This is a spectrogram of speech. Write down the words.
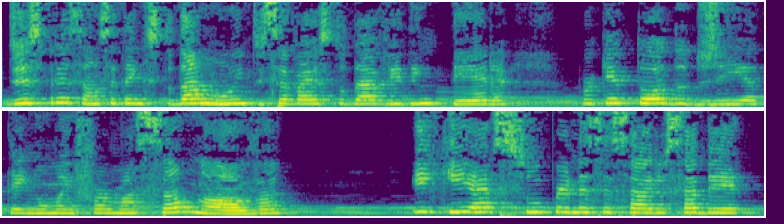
de expressão, você tem que estudar muito e você vai estudar a vida inteira, porque todo dia tem uma informação nova e que é super necessário saber.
